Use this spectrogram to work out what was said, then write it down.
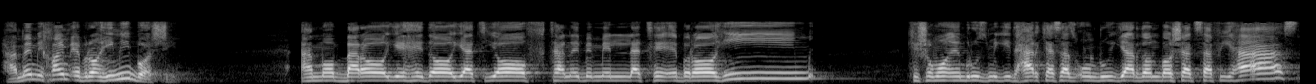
همه می‌خوایم ابراهیمی باشیم. اما برای هدایت یافتن به ملت ابراهیم که شما امروز میگید هر کس از اون روی گردان باشد صفیح است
